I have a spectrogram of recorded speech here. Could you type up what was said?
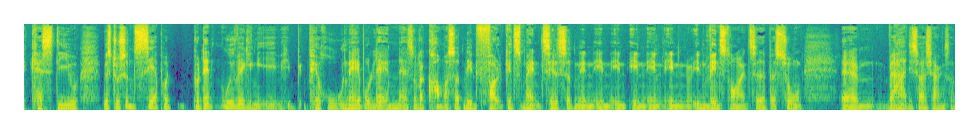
Castillo. Hvis du sådan ser på, på den udvikling i Peru, nabolandene, altså når der kommer sådan en folkets mand til sådan en, en, en, en, en, en venstreorienteret person, hvad har de så af chancer?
